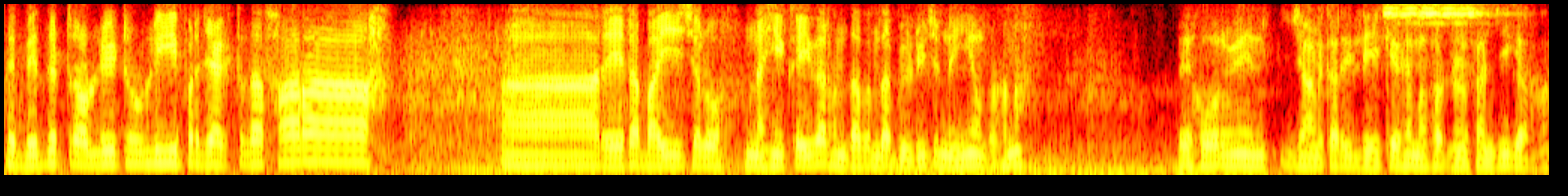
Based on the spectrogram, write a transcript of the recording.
ਤੇ ਵਿਦ ਟਰਾਲੀ ਟਰੂਲੀ ਪ੍ਰੋਜੈਕਟ ਦਾ ਸਾਰਾ ਰੇਟ ਆ ਬਾਈ, ਚਲੋ, ਨਹੀਂ, ਕਈ ਵਾਰ ਹੁੰਦਾ ਬੰਦਾ ਵੀਡੀਓ 'ਚ ਨਹੀਂ ਆਉਂਦਾ, ਹਨਾ? ਤੇ ਹੋਰ ਵੀ ਜਾਣਕਾਰੀ ਲੈ ਕੇ ਫਿਰ ਮੈਂ ਤੁਹਾਡੇ ਨਾਲ ਸਾਂਝੀ ਕਰਦਾ।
